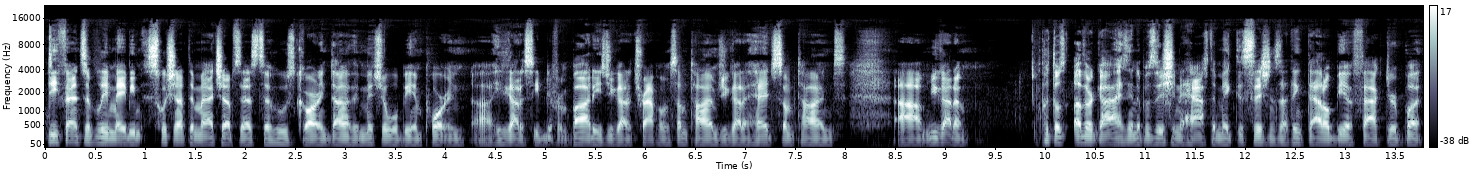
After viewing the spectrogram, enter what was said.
defensively, maybe switching up the matchups as to who's guarding Donovan Mitchell will be important. Uh, he's got to see different bodies. You got to trap him sometimes. You got to hedge sometimes. Um, you got to put those other guys in a position to have to make decisions. I think that'll be a factor. But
